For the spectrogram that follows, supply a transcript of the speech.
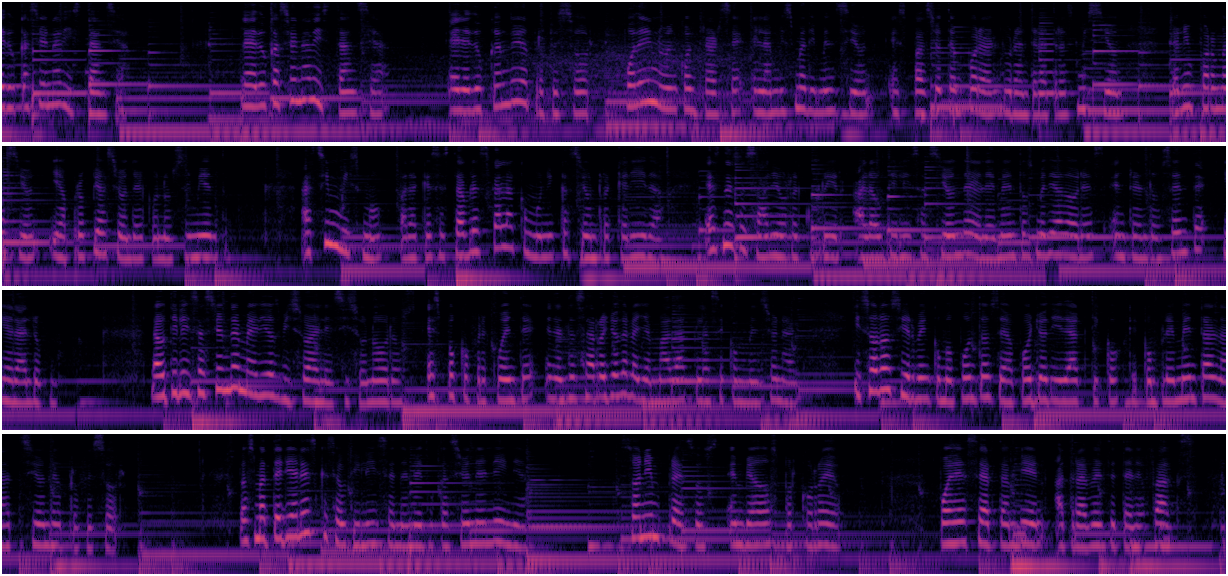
la educación a distancia, el educando y el profesor pueden no encontrarse en la misma dimensión espacio-temporal durante la transmisión de la información y apropiación del conocimiento. Asimismo, para que se establezca la comunicación requerida, es necesario recurrir a la utilización de elementos mediadores entre el docente y el alumno. La utilización de medios visuales y sonoros es poco frecuente en el desarrollo de la llamada clase convencional y solo sirven como puntos de apoyo didáctico que complementan la acción del profesor. Los materiales que se utilizan en la educación en línea son impresos enviados por correo. Puede ser también a través de telefax,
